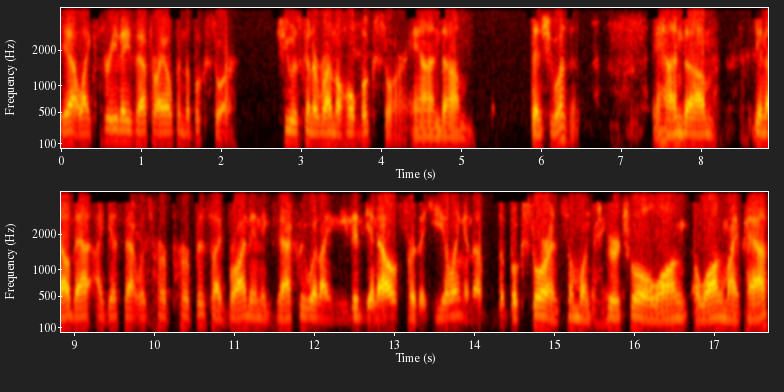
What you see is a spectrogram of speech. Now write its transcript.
yeah, like three days after I opened the bookstore, she was going to run the whole bookstore, and um, then she wasn't. And um, you know that I guess that was her purpose. I brought in exactly what I needed, you know, for the healing and the the bookstore and someone Right. spiritual along along my path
